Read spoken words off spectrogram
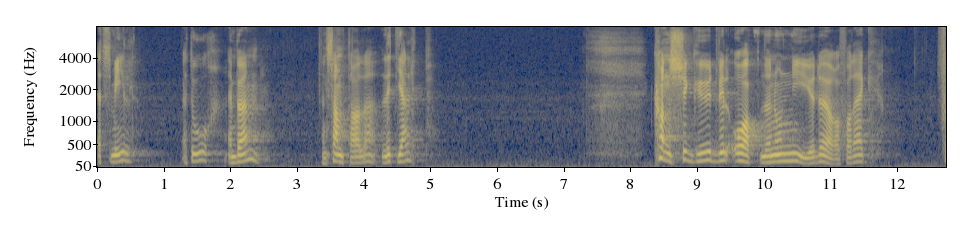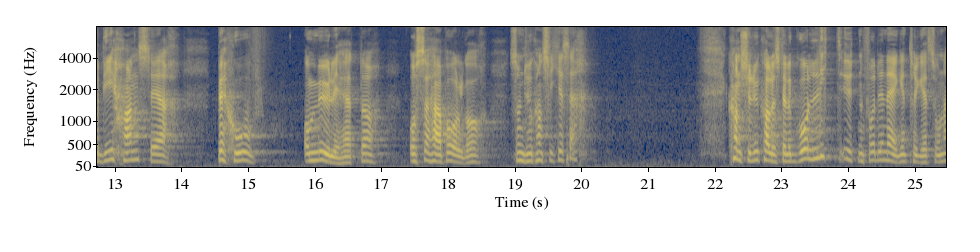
Et smil, et ord, en bønn, en samtale, litt hjelp. Kanskje Gud vil åpne noen nye dører for deg fordi han ser behov og muligheter også her på Ålgård som du kanskje ikke ser. Kanskje du kalles til å gå litt utenfor din egen trygghetssone.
